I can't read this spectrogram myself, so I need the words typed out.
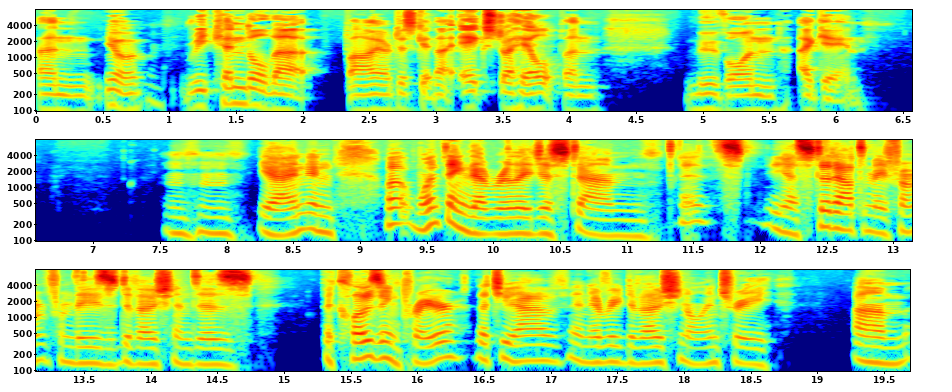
and you know rekindle that fire, just get that extra help and move on again. Mm-hmm. Yeah, and and well, one thing that really just um, yeah stood out to me from from these devotions is the closing prayer that you have in every devotional entry. Um,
